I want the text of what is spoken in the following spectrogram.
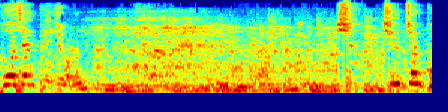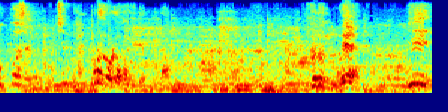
퍼센테이지로는 17.9% 18%가 올라가게 됩니다. 그런데 이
